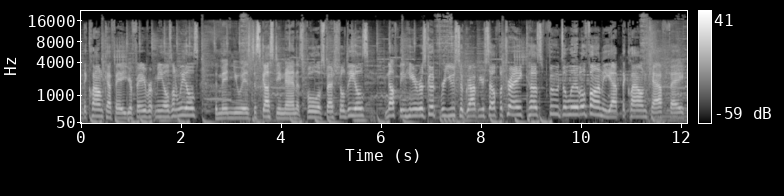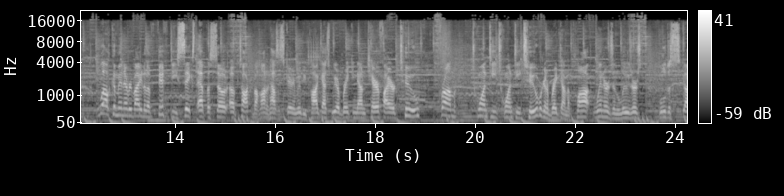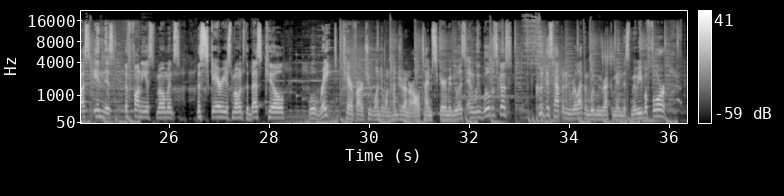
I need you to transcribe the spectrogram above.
by the Clown Cafe, your favorite meals on wheels. The menu is disgusting and it's full of special deals. Nothing here is good for you, so grab yourself a tray, cause food's a little funny at the Clown Cafe. Welcome in, everybody, to the 56th episode of Talk About Haunted House, a scary movie podcast. We are breaking down Terrifier 2 from 2022. We're going to break down the plot, winners and losers. We'll discuss in this the funniest moments, the scariest moments, the best kill. We'll rate Terrifier 2 1 to 100 on our all time scary movie list, and we will discuss could this happen in real life and would we recommend this movie. Before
